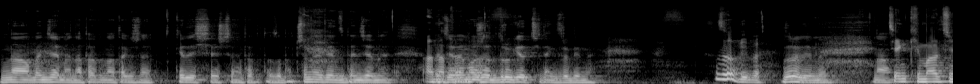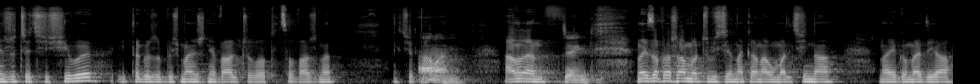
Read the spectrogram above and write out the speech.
No, będziemy na pewno, także kiedyś się jeszcze na pewno zobaczymy, więc będziemy, A będziemy pewno. może drugi odcinek zrobimy. Zrobimy. Zrobimy. No. Dzięki Marcin, życzę Ci siły i tego, żebyś mężnie walczył o to, co ważne. Niech Cię Pan- Amen. Amen. Dzięki. No i zapraszamy oczywiście na kanał Marcina, na jego media.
